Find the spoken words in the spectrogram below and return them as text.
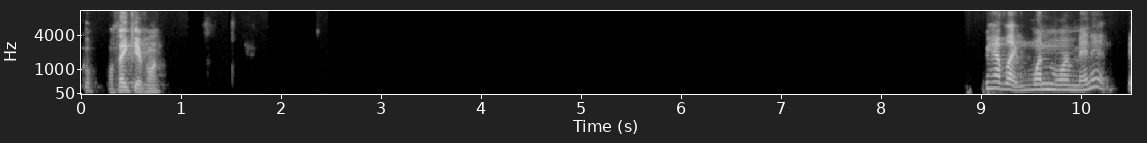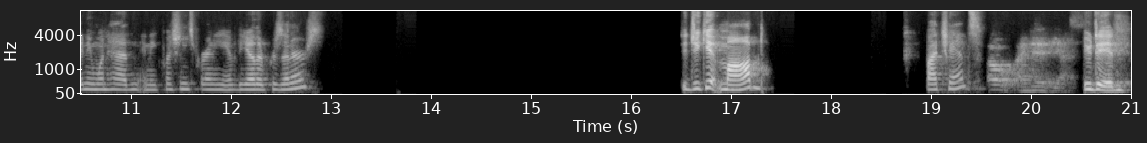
Cool. Well, thank you, everyone. We have like one more minute. If anyone had any questions for any of the other presenters? Did you get mobbed? By chance? Oh, I did, yes. You did,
